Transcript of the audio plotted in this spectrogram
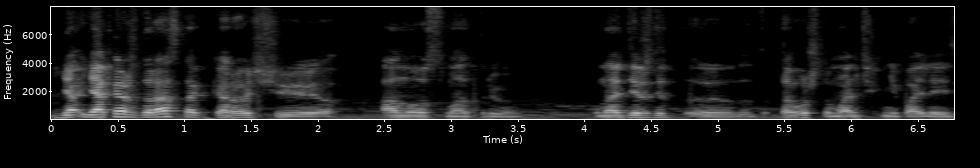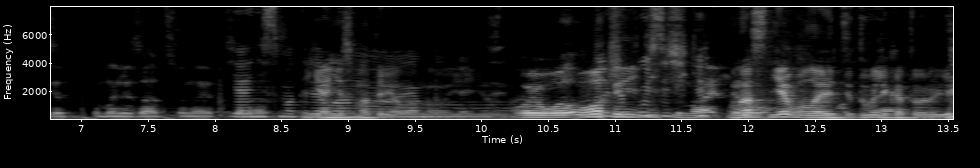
Я, я каждый раз так, короче, оно смотрю. В надежде э, того, что мальчик не полезет в канализацию на этот Я не смотрела. Я не но смотрела, я но буду- я не знаю. Ой, вот, вот и идите пусечки. нахер. У нас не было дедули, который,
